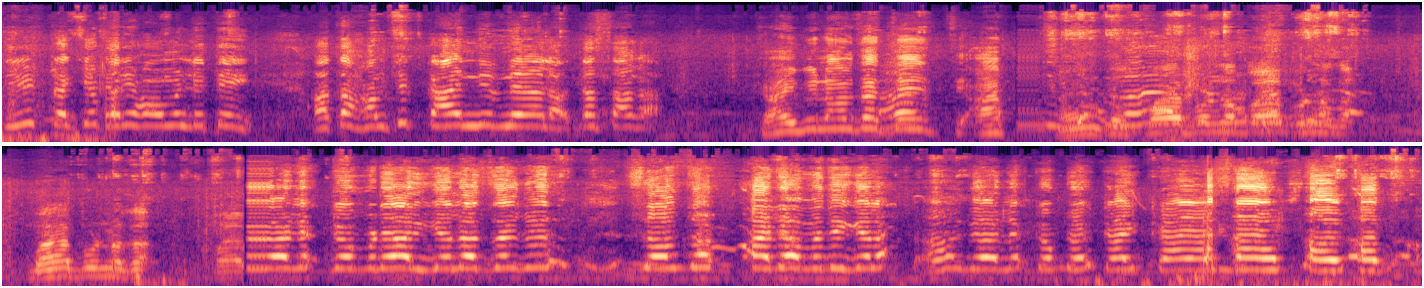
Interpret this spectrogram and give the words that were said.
तीस टक्के तरी हो म्हणले ते आता आमचे काय निर्णय आला त्या सांगा. काय बी लावतात ते? आप- पाय पडणं पाय पडू नका पाय पडू नका अंगाला कपड्यावर गेला सगळं. संसार पाण्यामध्ये गेला. कपडे काय काय साहेब आता.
